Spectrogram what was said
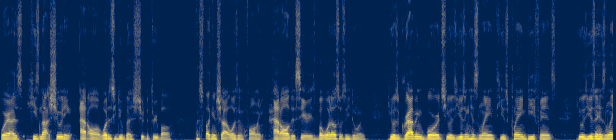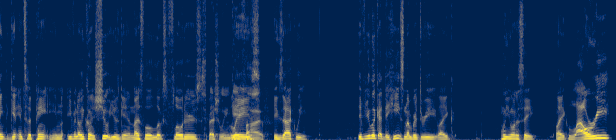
whereas he's not shooting at all. What does he do best? Shoot the three ball. His fucking shot wasn't falling at all this series. But what else was he doing? He was grabbing boards. He was using his length. He was playing defense. He was using his length to get into the paint. He, even though he couldn't shoot, he was getting nice little looks, floaters, especially in blaze. game five. Exactly. If you look at the Heat's number three, like who you want to say, like Lowry,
